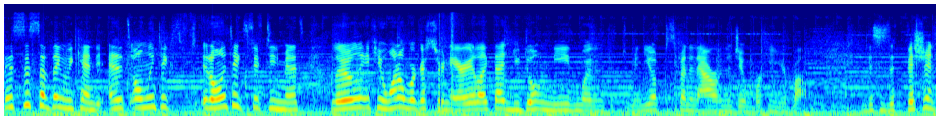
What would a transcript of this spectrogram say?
This is something we can do, and it only takes it only takes 15 minutes. Literally, if you want to work a certain area like that, you don't need more than 15 minutes. You don't have to spend an hour in the gym working your bum. This is efficient,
